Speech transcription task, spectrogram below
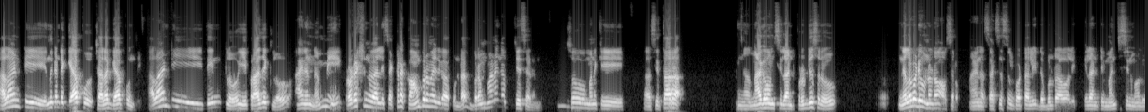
అలాంటి ఎందుకంటే గ్యాప్ చాలా గ్యాప్ ఉంది. అలాంటి దీంట్లో ఈ ప్రాజెక్ట్లో ఆయన నమ్మి ప్రొడక్షన్ వాల్యూస్ ఎక్కడ కాంప్రమైజ్ కాకుండా బ్రహ్మాండంగా చేశాడండి. సో మనకి సితారా నాగవంశి లాంటి ప్రొడ్యూసరు నిలబడి ఉండడం అవసరం. ఆయన సక్సెస్ఫుల్ కొట్టాలి డబ్బులు రావాలి ఇలాంటి మంచి సినిమాలు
